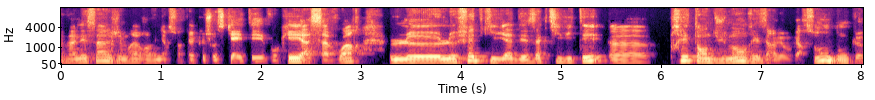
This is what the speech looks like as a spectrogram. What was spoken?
Vanessa, j'aimerais revenir sur quelque chose qui a été évoqué, à savoir le, le fait qu'il y a des activités euh, prétendument réservées aux garçons. Donc, euh,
